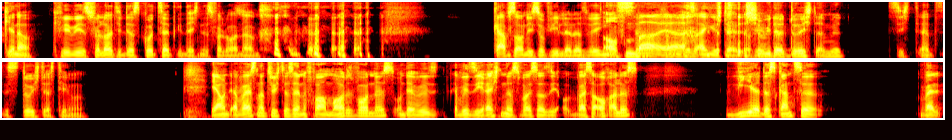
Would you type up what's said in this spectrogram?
genau. Quibi ist für Leute, die das Kurzzeitgedächtnis verloren haben. Gab es auch nicht so viele, deswegen Offenbar, haben ja. wir das eingestellt. Ist schon wieder durch damit. sich, ist durch das Thema. Ja, und er weiß natürlich, dass seine Frau ermordet worden ist und er will, er will sie rächen, das weiß er, weiß er auch alles. Wie er das Ganze, weil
